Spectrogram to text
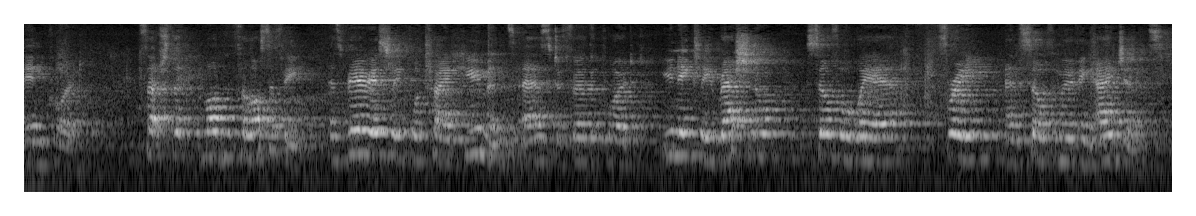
end quote, such that modern philosophy has variously portrayed humans as, to further quote, uniquely rational, self-aware, free and self-moving agents.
